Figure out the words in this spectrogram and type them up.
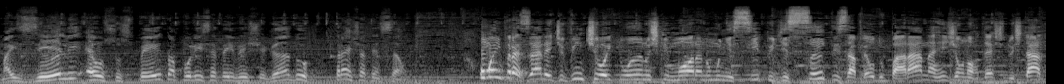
Mas ele é o suspeito, a polícia está investigando. Preste atenção. Uma empresária de 28 anos que mora no município de Santa Isabel do Pará, na região nordeste do estado,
